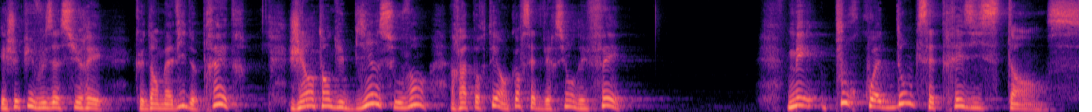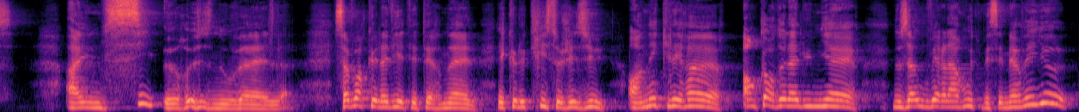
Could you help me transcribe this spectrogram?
Et je puis vous assurer que dans ma vie de prêtre, j'ai entendu bien souvent rapporter encore cette version des faits. Mais pourquoi donc cette résistance? À une si heureuse nouvelle Savoir que la vie est éternelle et que le Christ Jésus, en éclaireur, encore de la lumière, nous a ouvert la route, mais c'est merveilleux.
